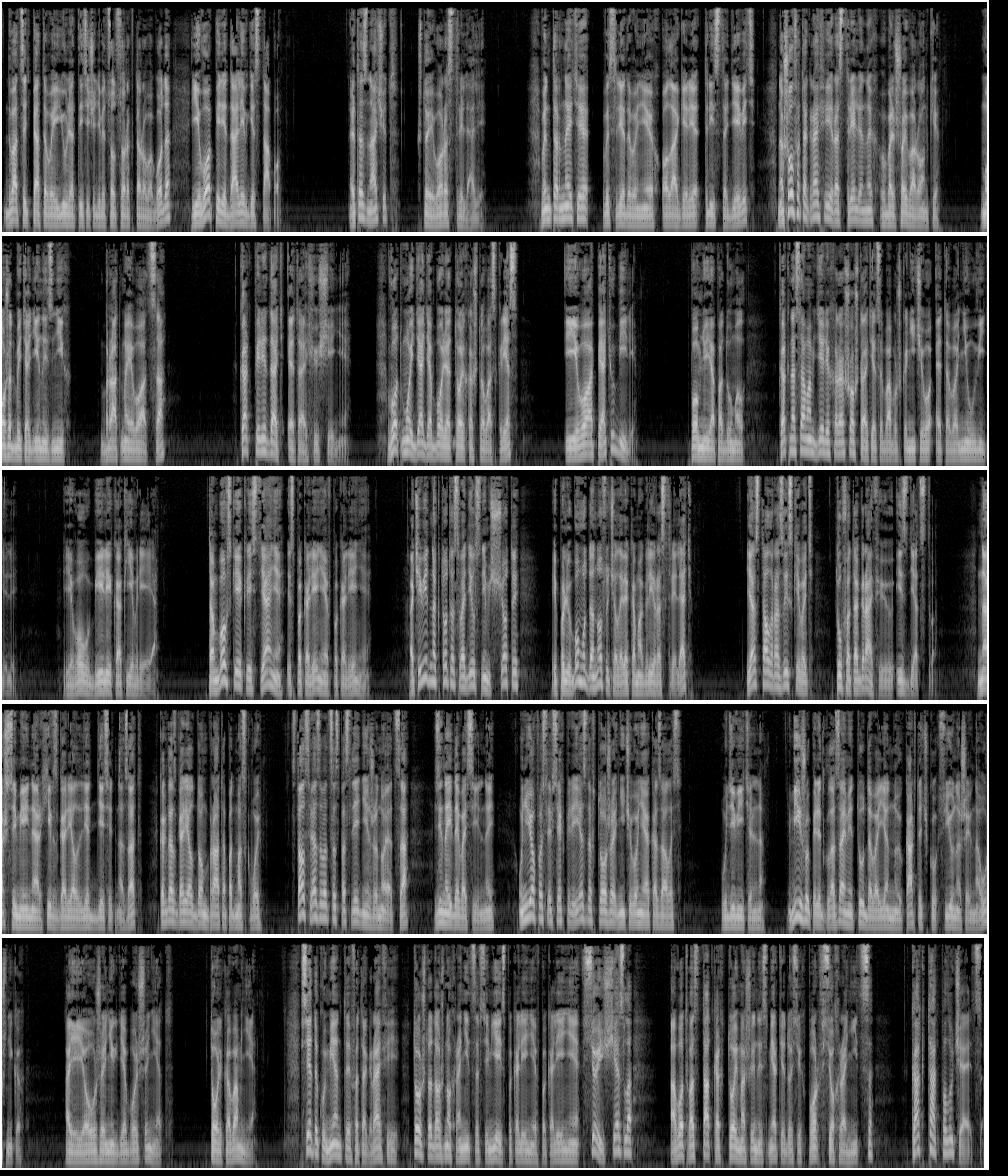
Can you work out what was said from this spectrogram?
25 июля 1942 года его передали в гестапо. Это значит, что его расстреляли. В интернете в исследованиях о лагере 309 нашел фотографии расстрелянных в Большой Воронке. Может быть, один из них – брат моего отца? Как передать это ощущение? Вот мой дядя Боря только что воскрес, и его опять убили. Помню, я подумал, как на самом деле хорошо, что отец и бабушка ничего этого не увидели. Его убили как еврея. Тамбовские крестьяне из поколения в поколение. Очевидно, кто-то сводил с ним счеты, и по любому доносу человека могли расстрелять. Я стал разыскивать ту фотографию из детства. Наш семейный архив сгорел лет десять назад, когда сгорел дом брата под Москвой. Стал связываться с последней женой отца, Зинаидой Васильевной. У нее после всех переездов тоже ничего не оказалось. Удивительно. Вижу перед глазами ту довоенную карточку с юношей в наушниках, а ее уже нигде больше нет. Только во мне. Все документы, фотографии, то, что должно храниться в семье из поколения в поколение, все исчезло, а вот в остатках той машины смерти до сих пор все хранится. Как так получается?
